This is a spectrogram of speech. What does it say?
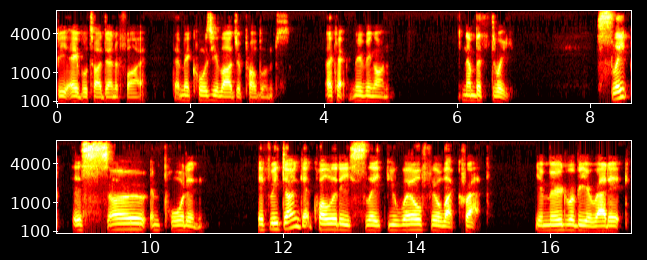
be able to identify that may cause you larger problems. Okay, moving on. Number three, sleep is so important. If we don't get quality sleep, you will feel like crap. Your mood will be erratic,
